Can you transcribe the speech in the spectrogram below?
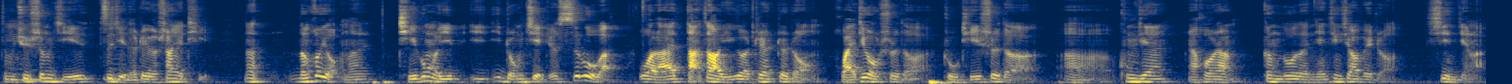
怎么去升级自己的这个商业体？那能和友呢，提供了一一一种解决思路吧。我来打造一个这这种怀旧式的、主题式的呃空间，然后让更多的年轻消费者吸引进来。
